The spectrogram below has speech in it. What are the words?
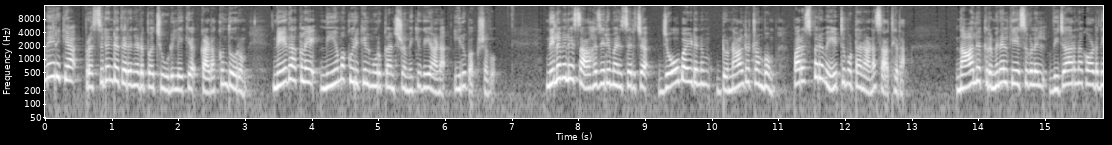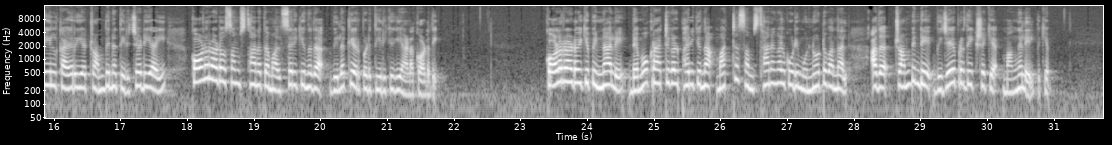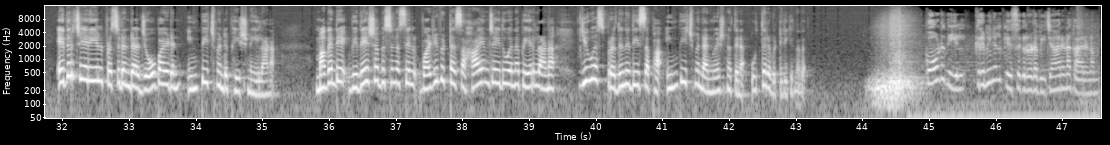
America president തെരഞ്ഞെടുപ്പ് ചൂടിലേക്ക് കടക്കുംതോറും നേതാക്കളെ നിയമക്കുരുക്കിൽ മുറുക്കാൻ ശ്രമിക്കുകയാണ് ഇരുപക്ഷവും. നിലവിലെ സാഹചര്യമനുസരിച്ച് ജോ ബൈഡനും ഡൊണാൾഡ് ട്രംപും പരസ്പരം ഏറ്റുമുട്ടാനാണ് സാധ്യത. നാല് ക്രിമിനൽ കേസുകളിൽ വിചാരണ കോടതിയിൽ കയറിയ ട്രംപിന് തിരിച്ചടിയായി കോളറാഡോ സംസ്ഥാനത്ത് മത്സരിക്കുന്നത് വിലക്കേർപ്പെടുത്തിയിരിക്കുകയാണ് കോടതി. കോളറാഡോയ്ക്ക് പിന്നാലെ ഡെമോക്രാറ്റുകൾ ഭരിക്കുന്ന മറ്റ് സംസ്ഥാനങ്ങൾ കൂടി മുന്നോട്ട് വന്നാൽ അത് ട്രംപിന്റെ വിജയപ്രതീക്ഷയ്ക്ക് മങ്ങലേൽപ്പിക്കും. എതിർചേരിയിൽ പ്രസിഡന്റ് ജോ ബൈഡൻ ഇംപീച്ച്മെന്റ് ഭീഷണിയിലാണ്. മകന്റെ വിദേശ ബിസിനസ്സിൽ വഴിവിട്ട് സഹായം ചെയ്തു എന്ന പേരിലാണ് യു എസ് പ്രതിനിധി സഭ ഇംപീച്ച്മെന്റ് അന്വേഷണത്തിന് ഉത്തരവിട്ടിരിക്കുന്നത്. കോടതിയിൽ ക്രിമിനൽ കേസുകളുടെ വിചാരണ കാരണം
